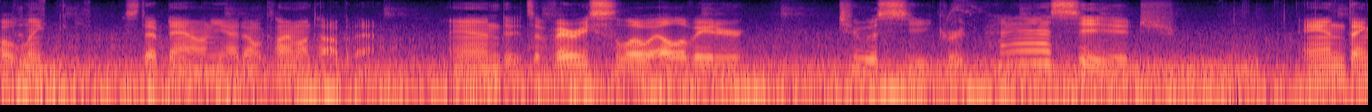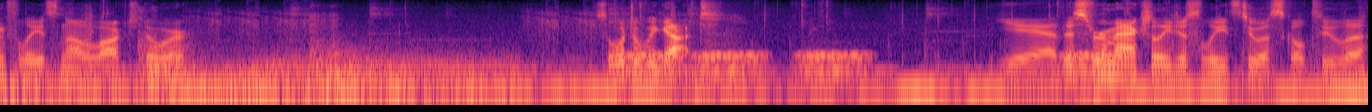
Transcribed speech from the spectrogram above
Oh, Link, step down. Yeah, don't climb on top of that. And it's a very slow elevator to a secret passage. And thankfully it's not a locked door. So what do we got? Yeah, this room actually just leads to a Skulltula.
